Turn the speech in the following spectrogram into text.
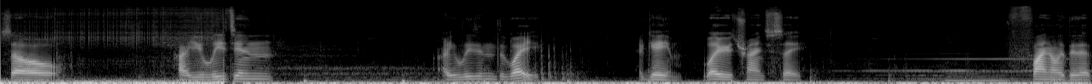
So, are you leading... Are you leading the way? A game. What are you trying to say? Finally, the,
